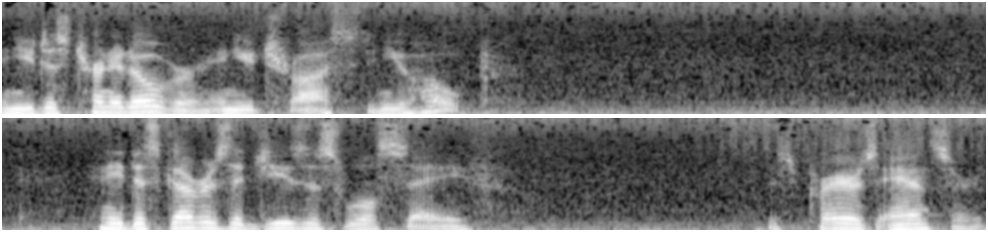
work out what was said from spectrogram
And you just turn it over and you trust and you hope. And he discovers that Jesus will save. His prayer is answered.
